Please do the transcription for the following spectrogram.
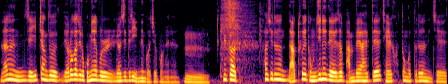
라는 이제 입장도 여러 가지로 고민해 볼 여지들이 있는 거죠 보면은 음. 그러니까 사실은 나토의 동진에 대해서 반대할 때 제일 컸던 것들은 이제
